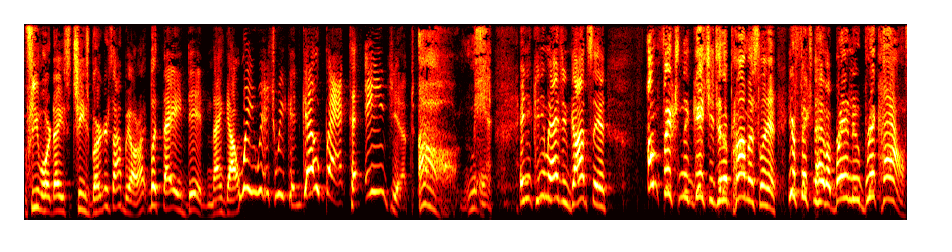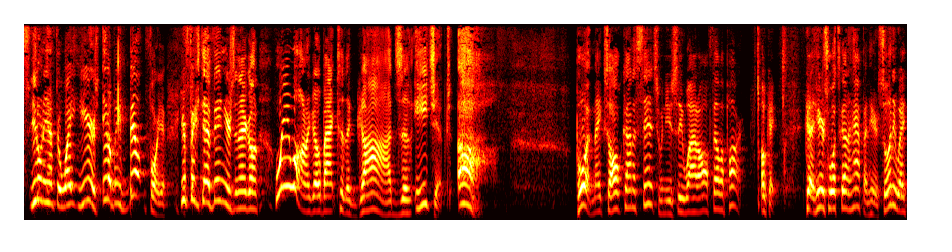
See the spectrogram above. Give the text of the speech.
a few more days of cheeseburgers. I'll be all right. But they didn't. They go, we wish we could go back to Egypt. Oh, man. And can you imagine God saying, I'm fixing to get you to the promised land. You're fixing to have a brand new brick house. You don't even have to wait years. It'll be built for you. You're fixing to have vineyards, and they're going, We want to go back to the gods of Egypt. Oh, boy, it makes all kind of sense when you see why it all fell apart. Okay, here's what's going to happen here. So, anyway,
